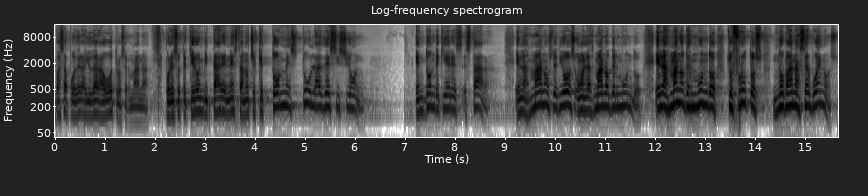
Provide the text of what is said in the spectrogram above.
vas a poder ayudar a otros, hermana. Por eso te quiero invitar en esta noche que tomes tú la decisión en dónde quieres estar. ¿En las manos de Dios o en las manos del mundo? En las manos del mundo tus frutos no van a ser buenos.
